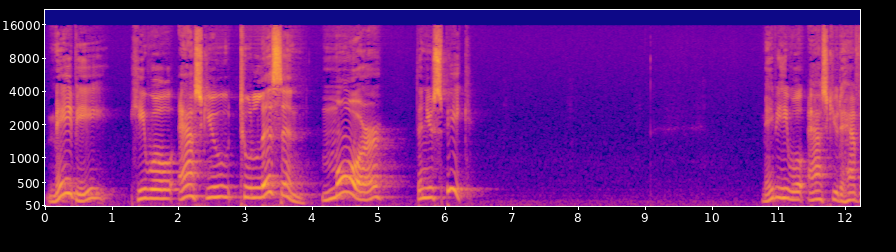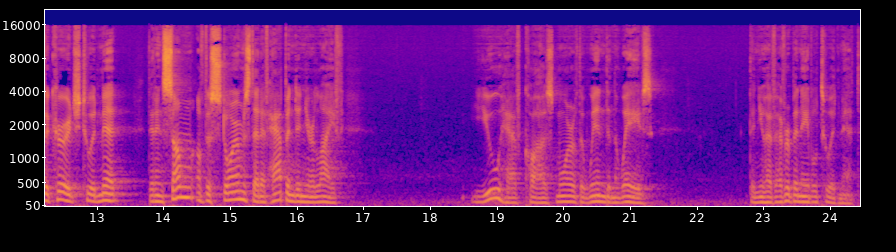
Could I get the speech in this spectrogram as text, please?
Maybe he will ask you to listen more than you speak. Maybe He will ask you to have the courage to admit that in some of the storms that have happened in your life, you have caused more of the wind and the waves than you have ever been able to admit.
